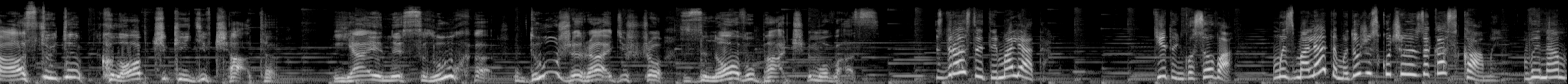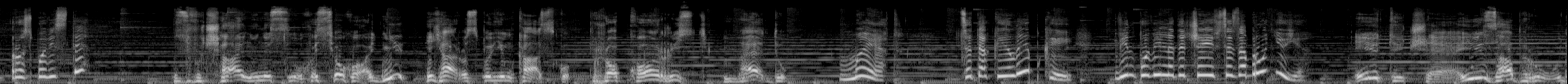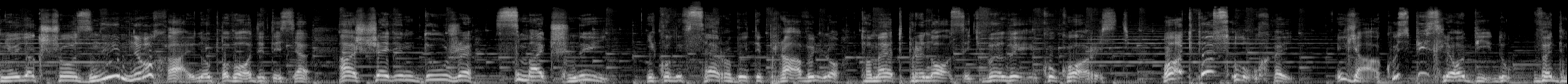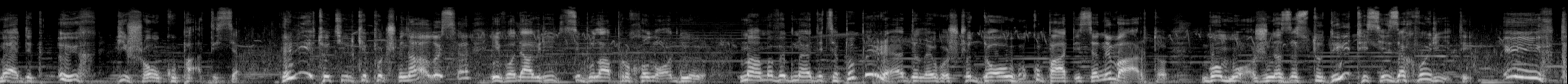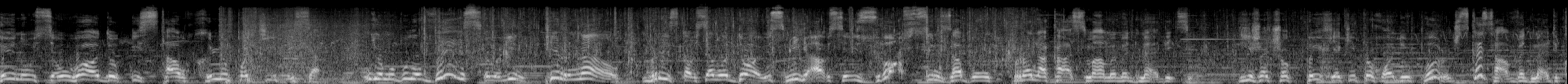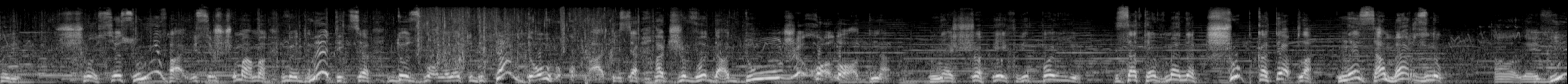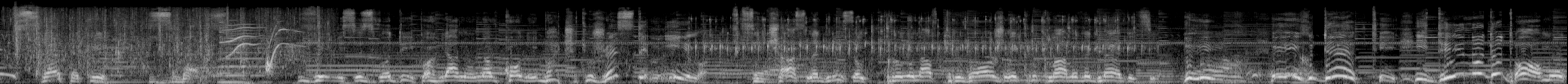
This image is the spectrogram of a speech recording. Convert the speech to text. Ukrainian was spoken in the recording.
Здрастуйте, хлопчики і дівчата. Я і не слуха, дуже раді, що знову бачимо вас. Здрастуйте, малята. Тітонько сова, ми з малятами дуже скучили за казками. Ви нам розповісте? Звичайно, не слухо сьогодні. Я розповім казку про користь меду. Мед. Це такий липкий. Він повільно тече і все забруднює. І тече, і забруднює, якщо з ним неохайно поводитися. А ще він дуже смачний. І коли все робити правильно, то мед приносить велику користь. От послухай, якось після обіду ведмедик їх пішов купатися. Літо тільки починалося, і вода в річці була прохолодною. Мама ведмедиця попередила його, що довго купатися не варто, бо можна застудитися і захворіти. Їх кинувся у воду і став хлюпотітися. Йому було весело, він пірнав, бризкався водою, сміявся і зовсім забув про наказ мами ведмедиці. Їжачок пих, який проходив поруч, сказав ведмедикові. Щось я сумніваюся, що мама ведмедиця дозволила тобі так довго купатися, адже вода дуже холодна. На що їх відповів. Зате в мене шубка тепла, не замерзну. Але він все-таки змерз. Виліз із води, поглянув навколо і бачить, уже стемніло. В цей час над лісом пролунав тривожний крик мами ведмедиці. Іх, де ти? Іди ну додому.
